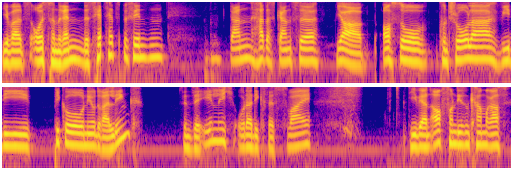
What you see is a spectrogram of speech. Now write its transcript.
jeweils äußeren Rändern des Headsets befinden. Dann hat das Ganze ja auch so Controller wie die Pico Neo 3 Link, sind sehr ähnlich, oder die Quest 2. Die werden auch von diesen Kameras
